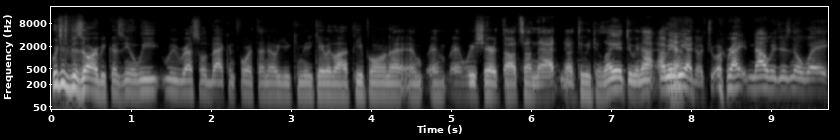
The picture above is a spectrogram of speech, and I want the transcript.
which is bizarre because you know we we wrestled back and forth. I know you communicate with a lot of people, and I, and, and and we shared thoughts on that. You know, do we delay it? Do we not? I mean, Yeah. we had no choice, right? Now we, there's no way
